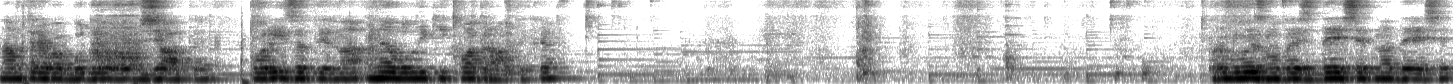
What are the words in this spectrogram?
Нам треба буде його взяти, порізати на невеликі квадратики. Приблизно десь 10 на 10.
